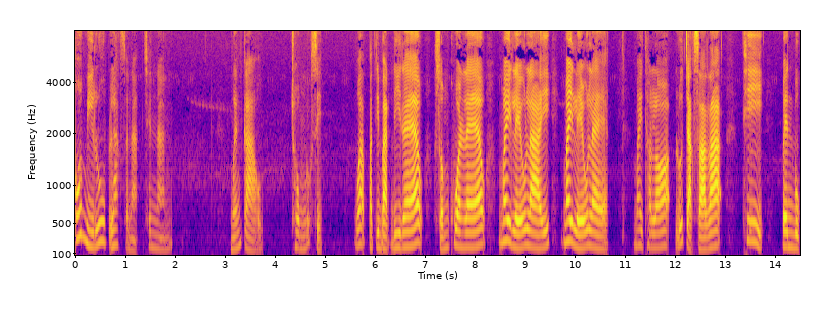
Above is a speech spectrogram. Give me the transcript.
ก็มีรูปลักษณะ เช่นนั้น เหมือนกล่าวชมลูกศิษย์ว่าปฏิบัติดีแล้ว สมควรแล้ว ไม่เหลวไหล ไม่เหลวแหลก ไม่ทะเลาะรู้จักสาระที่เป็นบุค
